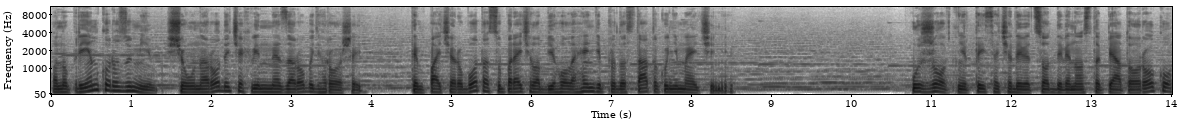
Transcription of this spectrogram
Онопрієнко розумів, що у народичах він не заробить грошей, тим паче робота суперечила б його легенді про достаток у Німеччині. Жовтні 1995 року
